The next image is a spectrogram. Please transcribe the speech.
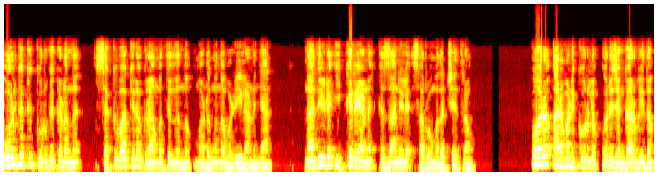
വോൾഗയ്ക്ക് കുറുകെ കടന്ന് സക്വാക്കിനോ ഗ്രാമത്തിൽ നിന്നും മടങ്ങുന്ന വഴിയിലാണ് ഞാൻ. നദിയുടെ ഇക്കരയാണ് കസാനിലെ സർവമത ക്ഷേത്രം ഓരോ അരമണിക്കൂറിലും ഒരു ജങ്കാർ വീതം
